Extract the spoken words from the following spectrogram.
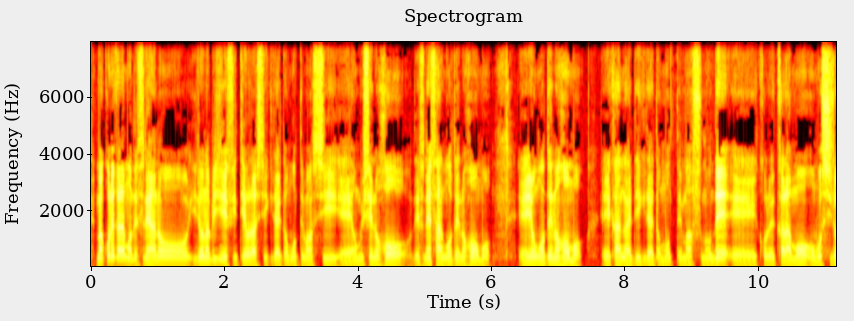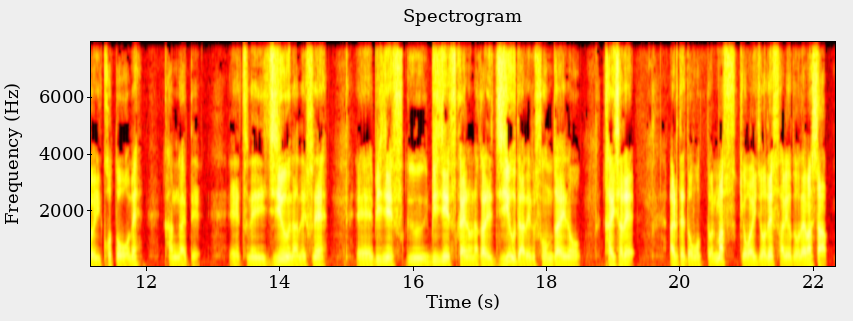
まあ、これからもですね、あの、いろんなビジネスに手を出していきたいと思ってますし、えー、お店の方ですね、3号店の方も、えー、4号店の方も、えー、考えていきたいと思ってますので、えー、これからも面白いことをね、考えて、えー、常に自由なですね、えー、ビジネス、ビジネス界の中で自由であれる存在の会社でありたいと思っております。今日は以上です。ありがとうございました。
